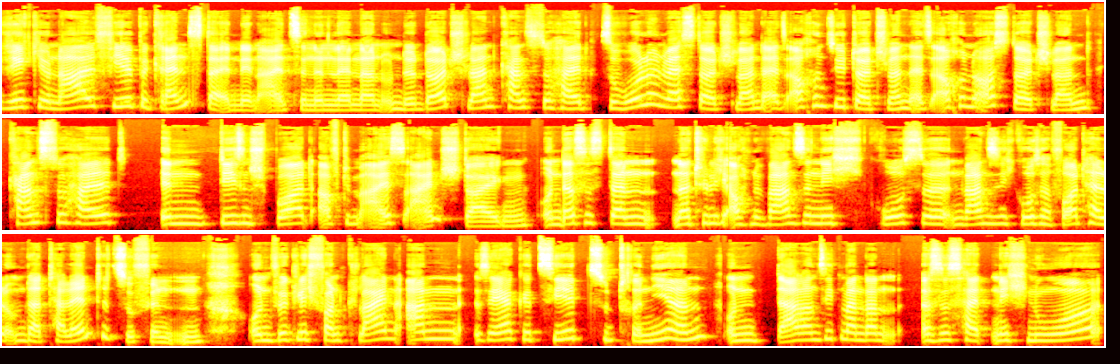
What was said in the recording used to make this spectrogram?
regional viel begrenzter in den einzelnen Ländern. Und in Deutschland kannst du halt sowohl in Westdeutschland als auch in Süddeutschland als auch in Ostdeutschland kannst du halt in diesen Sport auf dem Eis einsteigen. Und das ist dann natürlich auch eine wahnsinnig große, ein wahnsinnig großer Vorteil, um da Talente zu finden und wirklich von klein an sehr gezielt zu trainieren. Und daran sieht man dann, es ist halt nicht nur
